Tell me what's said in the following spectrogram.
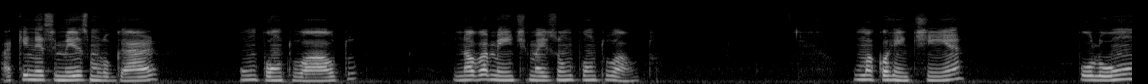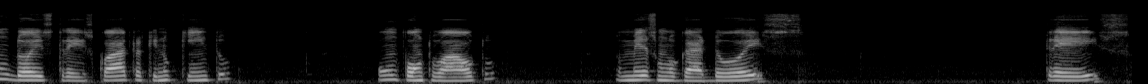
Aqui nesse mesmo lugar, um ponto alto. E novamente, mais um ponto alto. Uma correntinha. Pulo um, dois, três, quatro, aqui no quinto um ponto alto, no mesmo lugar dois, três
